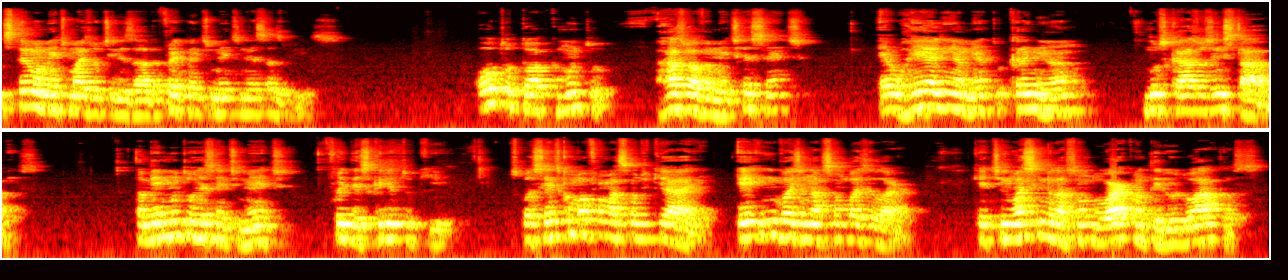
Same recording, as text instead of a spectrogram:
extremamente mais utilizada frequentemente nessas vias. Outro tópico muito razoavelmente recente é o realinhamento craniano nos casos instáveis. Também muito recentemente foi descrito que os pacientes com malformação de Chiari e invaginação basilar, que tinham assimilação do arco anterior do atlas,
